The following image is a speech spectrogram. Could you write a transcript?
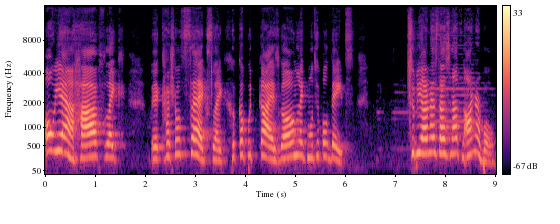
Oh yeah, have like the casual sex, like hook up with guys, go on like multiple dates. To be honest, that's not honorable.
